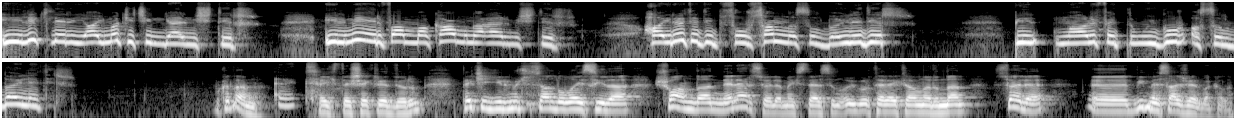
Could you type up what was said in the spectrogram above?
İyilikleri yaymak için gelmiştir. İlmi irfan makamına ermiştir. Hayret edip sorsan nasıl böyledir? Bil marifetli Uygur asıl böyledir. Bu kadar mı? Evet. Peki teşekkür ediyorum. Peki 23 Nisan dolayısıyla şu anda neler söylemek istersin Uygur ekranlarından? Söyle e, bir mesaj ver bakalım.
